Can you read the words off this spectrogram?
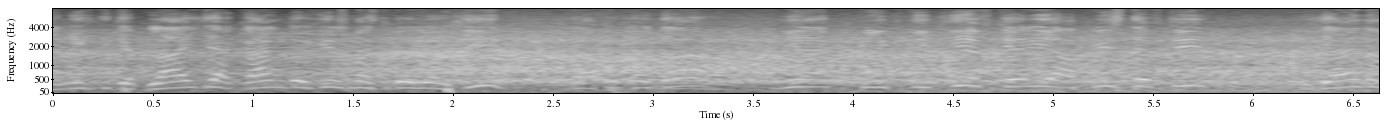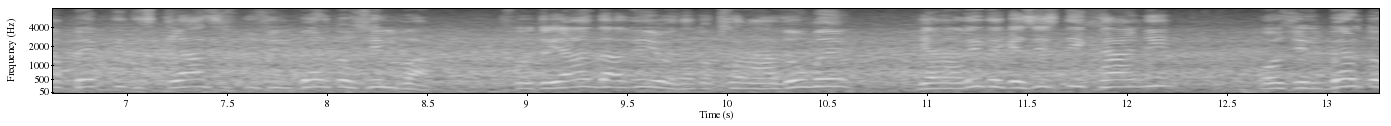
Ανοίχτηκε πλάγια, κάνει το γύρισμα στην περιοχή και από κοντά μια εκπληκτική ευκαιρία, απίστευτη για ένα παίκτη της κλάσης του Ζιλμπέρτο Σίλβα. Στο 32 θα το ξαναδούμε για να δείτε κι εσείς τι χάνει ο Ζιλμπέρτο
